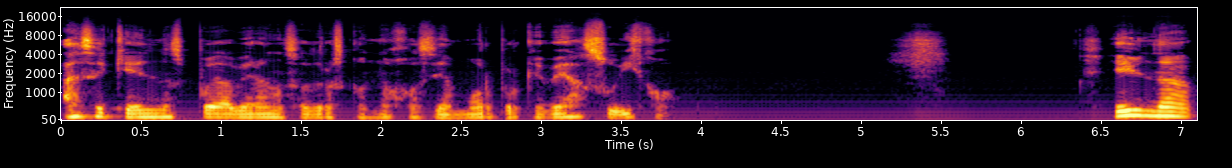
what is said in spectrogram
Hace que Él nos pueda ver a nosotros con ojos de amor porque ve a su Hijo. Y hay una...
